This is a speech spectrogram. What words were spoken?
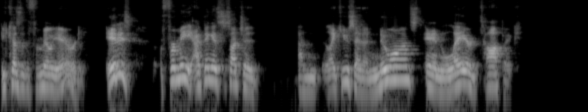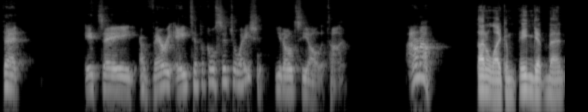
because of the familiarity. It is for me. I think it's such a, a like you said, a nuanced and layered topic that it's a a very atypical situation you don't see all the time. I don't know. I don't like him. He can get bent.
